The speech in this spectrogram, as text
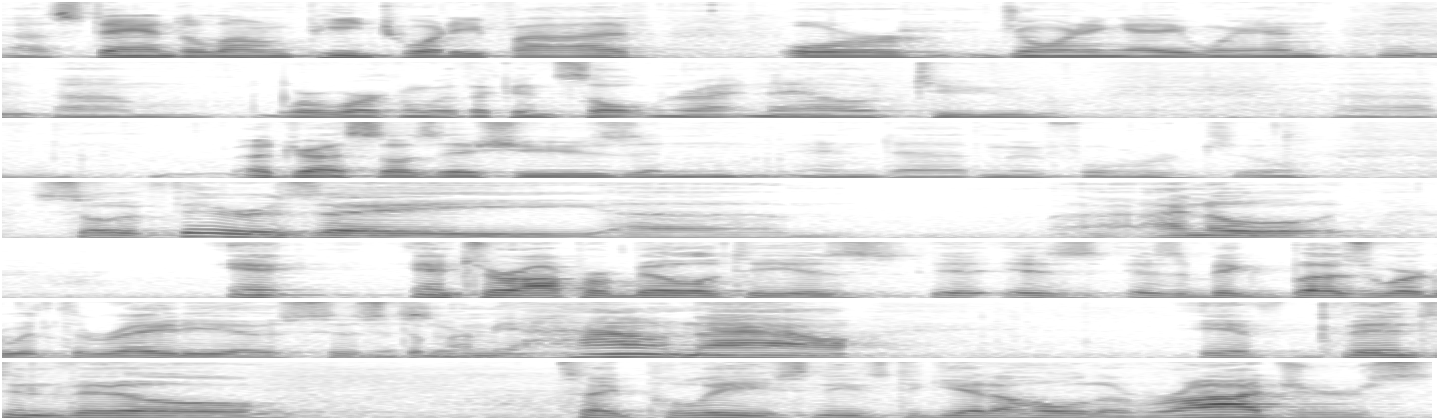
a standalone P25 or joining AWIN. Mm-hmm. Um, we're working with a consultant right now to um, address those issues and, and uh, move forward. So. So if there is a, um, I know in, interoperability is, is, is a big buzzword with the radio system. sir. I mean, how now, if Bentonville, say police needs to get a hold of Rogers,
